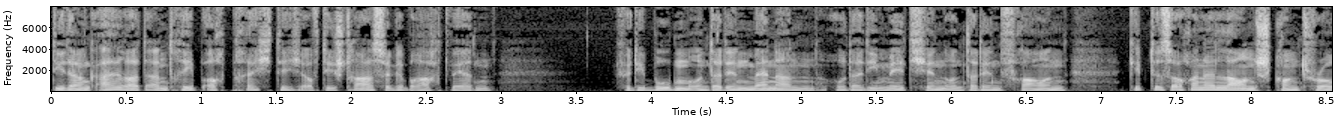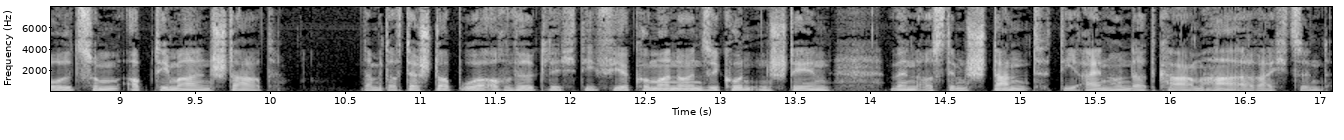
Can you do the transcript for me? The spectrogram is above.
die dank Allradantrieb auch prächtig auf die Straße gebracht werden. Für die Buben unter den Männern oder die Mädchen unter den Frauen gibt es auch eine Launch Control zum optimalen Start, damit auf der Stoppuhr auch wirklich die 4,9 Sekunden stehen, wenn aus dem Stand die 100 kmh erreicht sind.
